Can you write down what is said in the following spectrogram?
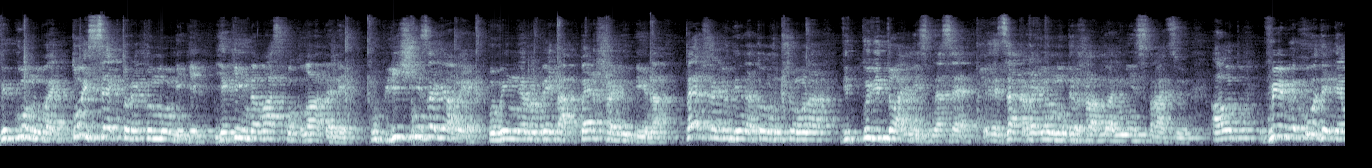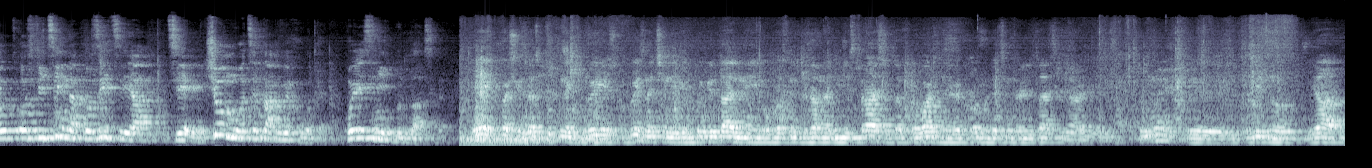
виконувати той сектор економіки, який на вас покладений. Публічні заяви повинна робити перша людина. Перша людина, тому що вона відповідальність несе е, за районну державну адміністрацію. А от ви виходите, от офіційна позиція цієї. Чому це так виходить? Поясніть, будь ласка. Я як перший заступник визначений відповідальний обласною державною адміністрацією за провадження реформи децентралізації на районі. Тому, е, відповідно, я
